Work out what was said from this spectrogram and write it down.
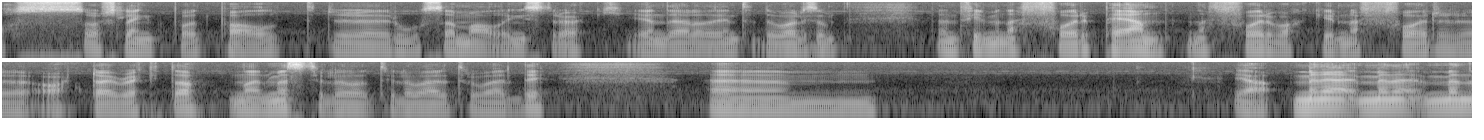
også slengt på et par rosa malingsstrøk i en del av det. det var liksom den filmen er for pen, den er for vakker, den er for uh, art directa, nærmest, til å, til å være troverdig. Um, ja, men, jeg, men, men,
